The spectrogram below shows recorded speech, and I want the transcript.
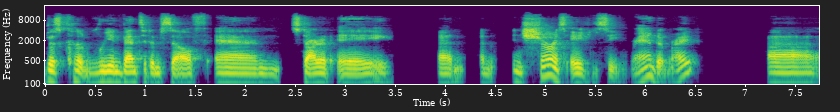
just kind of reinvented himself and started a an, an insurance agency. Random, right? Uh,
